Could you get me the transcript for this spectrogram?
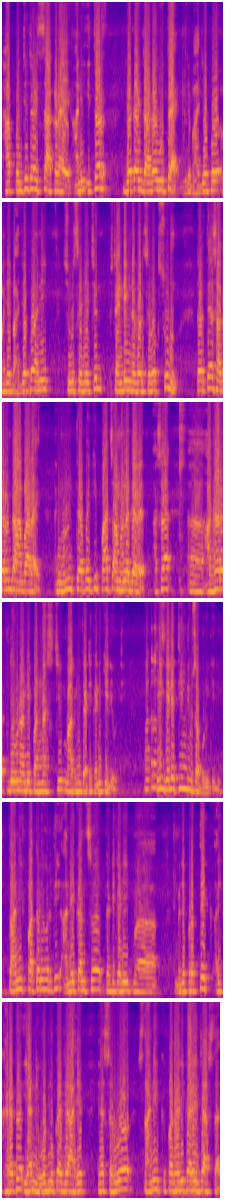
हा पंचेचाळीसचा आकडा आहे आणि इतर जे काही जागा उरत आहे म्हणजे भाजप म्हणजे भाजप आणि शिवसेनेचे स्टँडिंग नगरसेवक सोडून तर त्या साधारणतः हा बारा आहेत. आणि म्हणून त्यापैकी पाच आम्हाला द्याव्यात असा आधार देऊन आम्ही पन्नासची मागणी त्या ठिकाणी केली होती. ती गेले तीन दिवसापूर्वी केली होती. स्थानिक पातळीवरती अनेकांचं त्या ठिकाणी म्हणजे प्रत्येक खऱ्या तर या निवडणुका ज्या आहेत या सर्व स्थानिक पदाधिकाऱ्यांच्या असतात.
